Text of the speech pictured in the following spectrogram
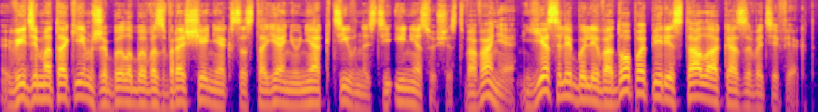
Видимо, таким же было бы возвращение к состоянию неактивности и несуществования, если бы Леводопа перестала оказывать эффект.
